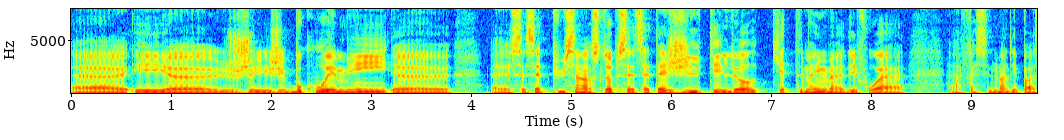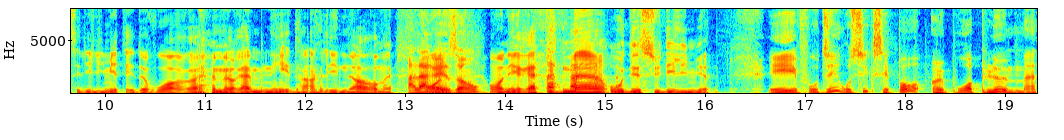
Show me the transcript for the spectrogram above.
Euh, et euh, j'ai j'ai beaucoup aimé euh, euh, cette puissance-là, puis cette, cette agilité-là, quitte même euh, des fois à, à facilement dépasser les limites et devoir euh, me ramener dans les normes. À la On- raison. On est rapidement au-dessus des limites. Et il faut dire aussi que c'est pas un poids plume. hein.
